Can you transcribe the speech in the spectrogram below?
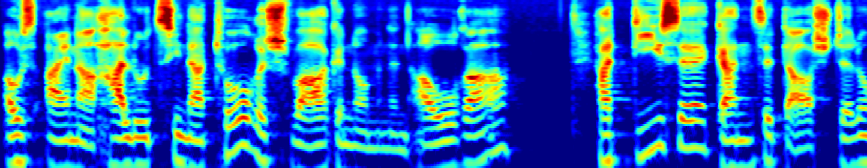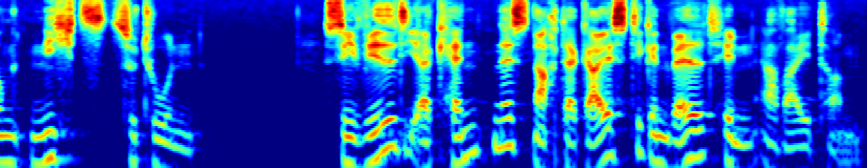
aus einer halluzinatorisch wahrgenommenen Aura hat diese ganze Darstellung nichts zu tun. Sie will die Erkenntnis nach der geistigen Welt hin erweitern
